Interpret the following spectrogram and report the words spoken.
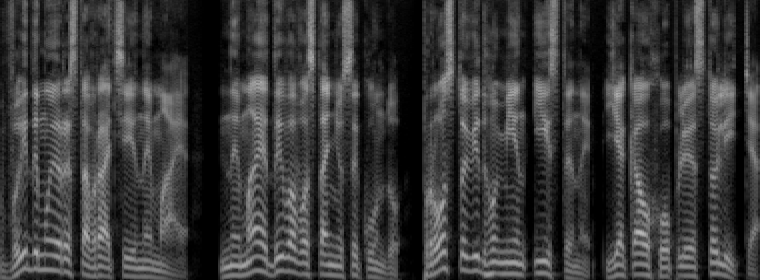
Видимої реставрації немає, немає дива в останню секунду, просто відгомін істини, яка охоплює століття.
